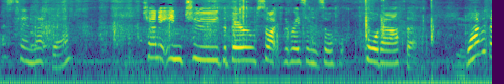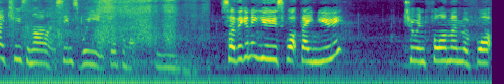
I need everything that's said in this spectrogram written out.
Let's turn that down. Turn it into the burial site for the residents of Port Arthur. Why would they choose an island? It seems weird, doesn't it? So they're going to use what they knew to inform them of what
